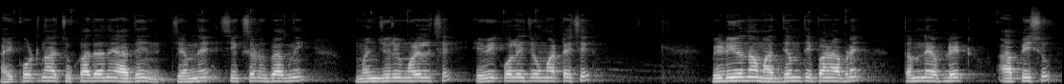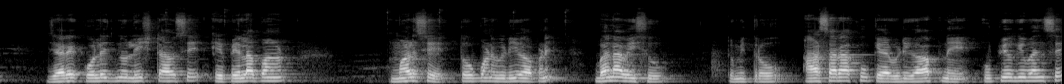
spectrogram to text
હાઈકોર્ટના ચુકાદાને આધીન જેમને શિક્ષણ વિભાગની મંજૂરી મળેલ છે એવી કોલેજો માટે છે. વિડીયોના માધ્યમથી પણ આપણે તમને અપડેટ આપીશું. જ્યારે કોલેજનું લિસ્ટ આવશે એ પહેલાં પણ મળશે તો પણ વીડિયો આપણે બનાવીશું. તો મિત્રો, આશા રાખું કે આ વીડિયો આપને ઉપયોગી બનશે.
